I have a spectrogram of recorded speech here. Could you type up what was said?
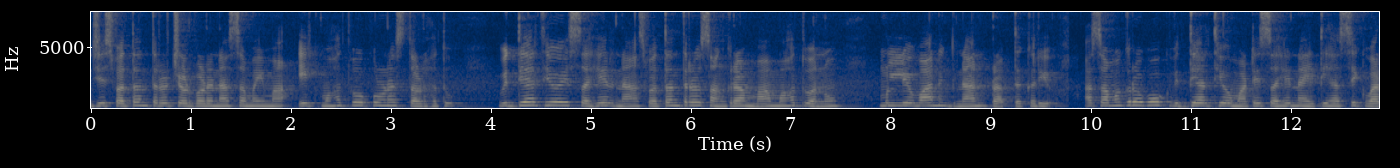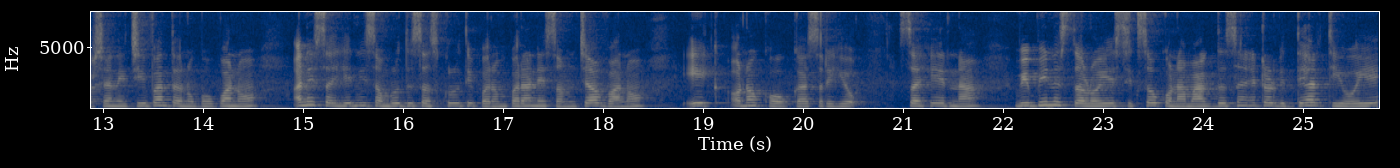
જે સ્વતંત્ર ચળવળના સમયમાં એક મહત્ત્વપૂર્ણ સ્થળ હતું. વિદ્યાર્થીઓએ શહેરના સ્વતંત્ર સંગ્રામમાં મહત્ત્વનું મૂલ્યવાન જ્ઞાન પ્રાપ્ત કર્યું. આ સમગ્ર ભોગ વિદ્યાર્થીઓ માટે શહેરના ઐતિહાસિક વારસાને જીવંત અનુભવવાનો અને શહેરની સમૃદ્ધ સંસ્કૃતિ પરંપરાને સમજાવવાનો એક અનોખો અવકાશ રહ્યો. શહેરના વિભિન્ન સ્થળોએ શિક્ષકોના માર્ગદર્શન હેઠળ વિદ્યાર્થીઓએ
